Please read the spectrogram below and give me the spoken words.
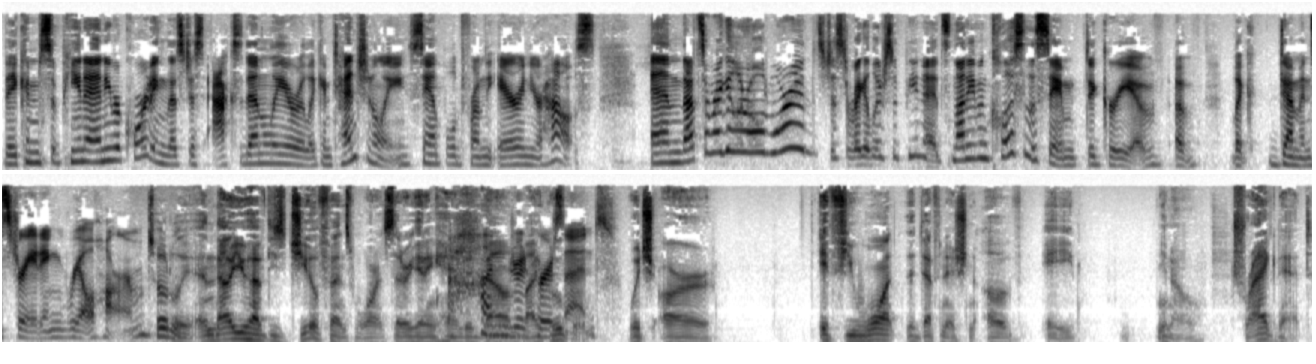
they can subpoena any recording that's just accidentally or like intentionally sampled from the air in your house. And that's a regular old warrant. It's just a regular subpoena. It's not even close to the same degree of, of like demonstrating real harm. Totally. And now you have these geofence warrants that are getting handed down by Google, 100%. which are, if you want the definition of a, you know, dragnet,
